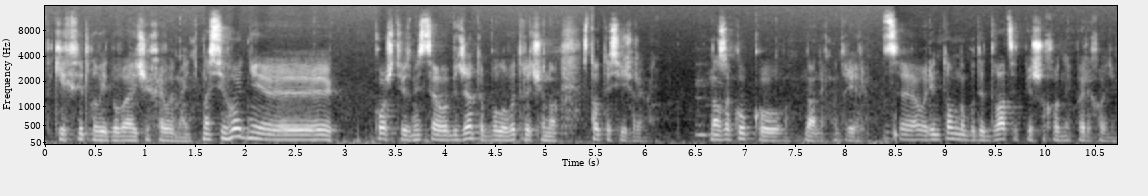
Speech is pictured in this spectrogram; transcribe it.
таких світловідбиваючих елементів. На сьогодні е, коштів з місцевого бюджету було витрачено 100 тисяч гривень на закупку даних матеріалів. Це орієнтовно буде 20 пішохідних переходів.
